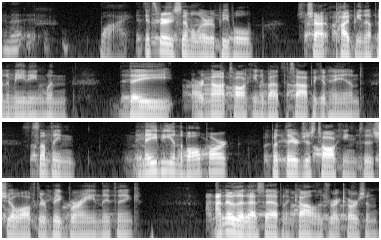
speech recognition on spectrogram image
And uh, why? It's very similar to people chi- piping up in a meeting when they are not talking about the topic at hand. Something maybe in the ballpark, but they're just talking to show off their big brain, they think. I know that has to happen in college, right, Carson?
